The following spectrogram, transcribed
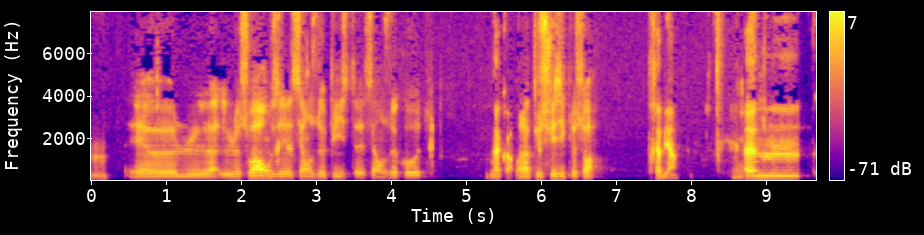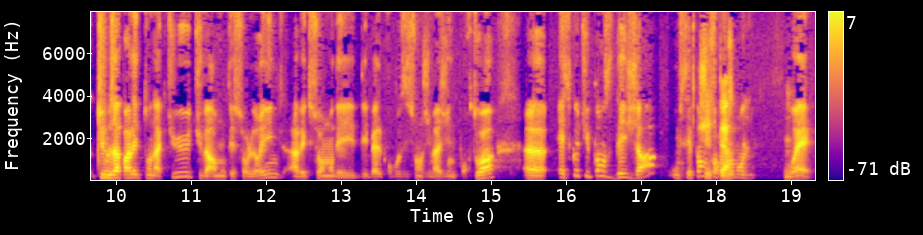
Mhm. Et le, soir, on faisait séance de piste, séance de côte. D'accord. Voilà, plus physique le soir. Très bien. Mm tu nous as parlé de ton actu, tu vas remonter sur le ring avec sûrement des, belles propositions, j'imagine, pour toi. Euh, est-ce que tu penses déjà, ou c'est pas encore le moment mm. Ouais.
